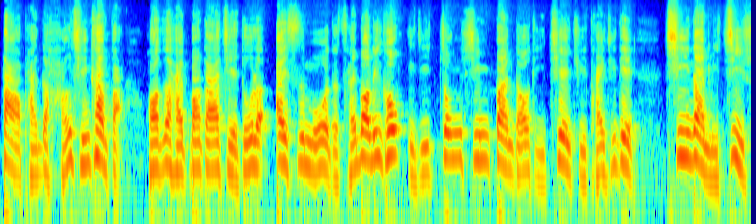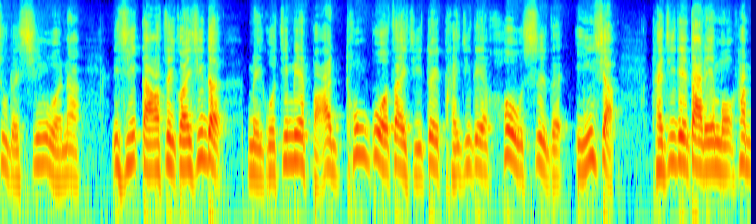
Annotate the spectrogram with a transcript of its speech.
大盘的行情看法。华哥还帮大家解读了艾斯摩尔的财报利空，以及中芯半导体窃取台积电七纳米技术的新闻啊，以及大家最关心的美国晶片法案通过在即对台积电后市的影响。台积电大联盟和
